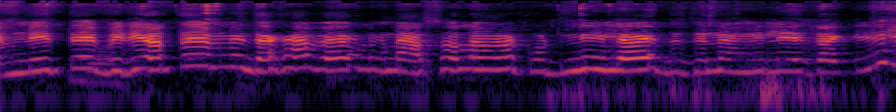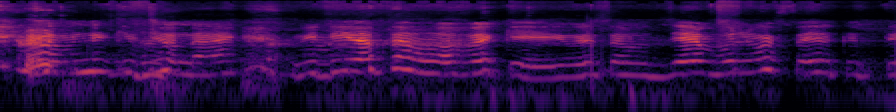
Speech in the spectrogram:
এমনিতে ভিডিওতে এমনি দেখাবে কিন্তু আসলে আমরা কুটনি লয় দুজনে মিলে থাকি। এমনি কিছু নাই। ভিডিওতে হবে কি? ওইসব যে বলবে সে করতে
